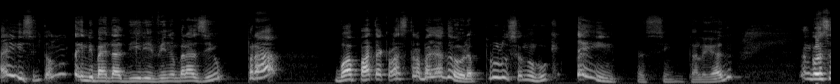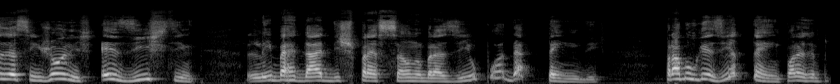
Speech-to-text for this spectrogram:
É isso. Então não tem liberdade de ir e vir no Brasil pra boa parte da classe trabalhadora. Pro Luciano Huck tem, assim, tá ligado? Agora você dizer assim, Jones, existe liberdade de expressão no Brasil? Pô, depende. Para a burguesia tem. Por exemplo,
